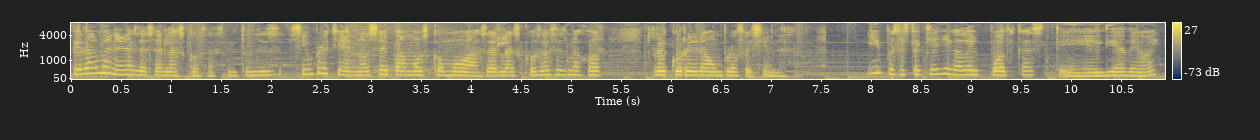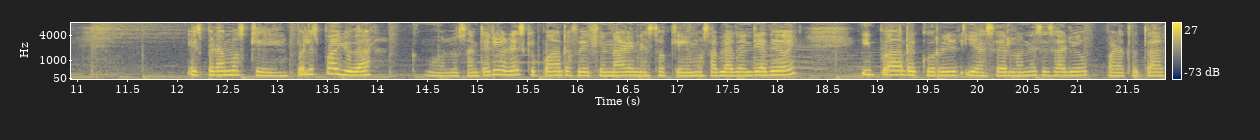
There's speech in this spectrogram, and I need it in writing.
Pero hay maneras de hacer las cosas, entonces siempre que no sepamos cómo hacer las cosas es mejor recurrir a un profesional. Y pues hasta aquí ha llegado el podcast del día de hoy. Esperamos que pues les pueda ayudar como los anteriores, que puedan reflexionar en esto que hemos hablado el día de hoy y puedan recurrir y hacer lo necesario para tratar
